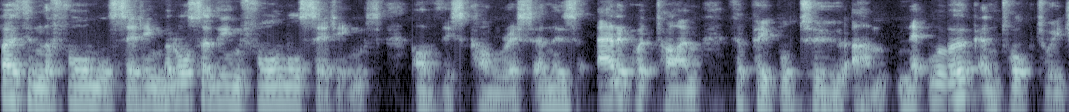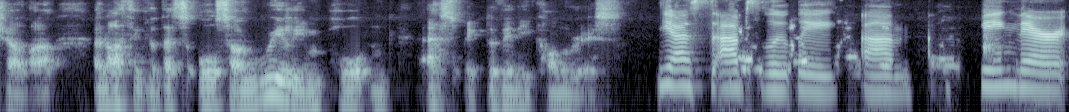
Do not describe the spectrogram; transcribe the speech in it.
both in the formal setting, but also the informal settings of this Congress. And there's adequate time for people to um, network and talk to each other. And I think that that's also a really important aspect of any Congress. Yes, absolutely. Um, being there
